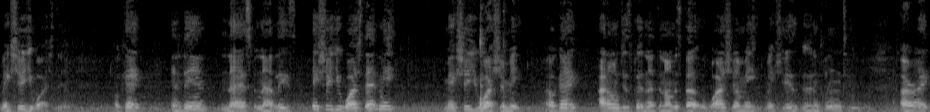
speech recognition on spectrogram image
Make sure you wash them. Okay? And then, last but not least, make sure you wash that meat. Make sure you wash your meat. Okay? I don't just put nothing on the stove. Wash your meat. Make sure it's good and clean too. Alright?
